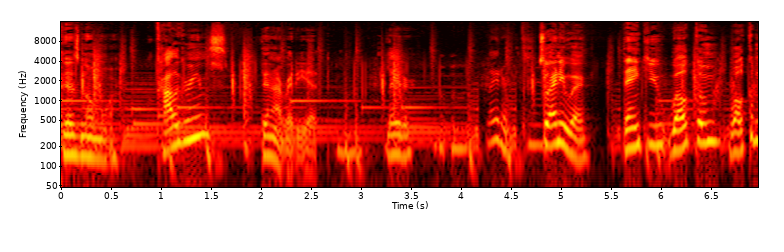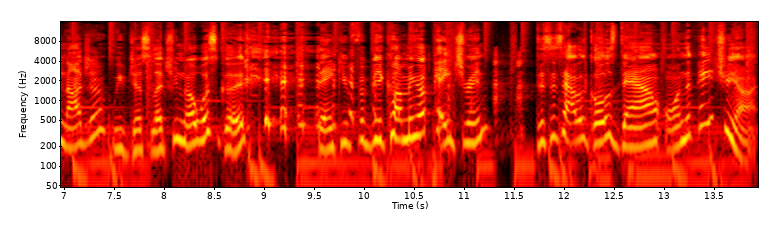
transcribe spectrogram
There's no more. Collard greens? They're not ready yet. Later. Later. So anyway, thank you. Welcome. Welcome, Naja. We've just let you know what's good. thank you for becoming a patron. This is how it goes down on the Patreon.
